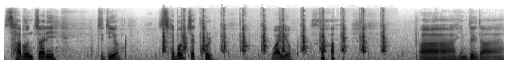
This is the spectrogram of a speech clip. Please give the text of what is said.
4분짜리 드디어 세 번째 콜 완료. 아 힘들다.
